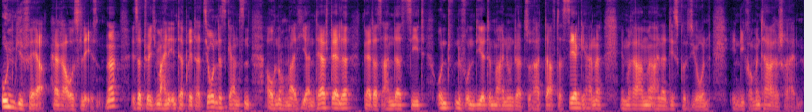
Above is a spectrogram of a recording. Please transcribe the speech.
ungefähr herauslesen. Ne? Ist natürlich meine Interpretation des Ganzen. Auch nochmal hier an der Stelle. Wer das anders sieht und eine fundierte Meinung dazu hat, darf das sehr gerne im Rahmen einer Diskussion in die Kommentare schreiben.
